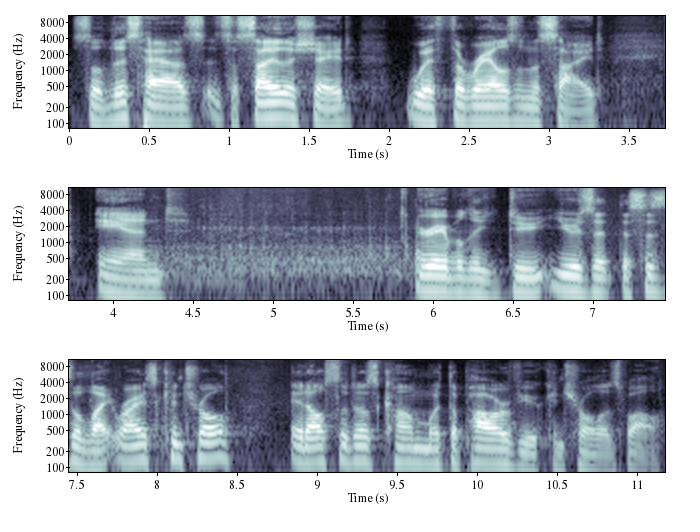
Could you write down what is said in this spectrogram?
So this has, it's a cellular shade with the rails on the side and you're able to do, use it. This is the LiteRise control. It also does come with the PowerView control as well.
